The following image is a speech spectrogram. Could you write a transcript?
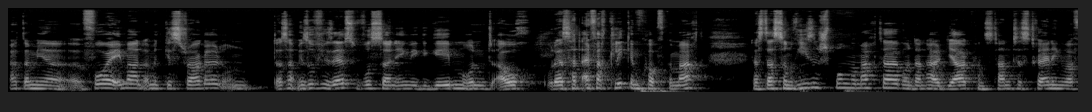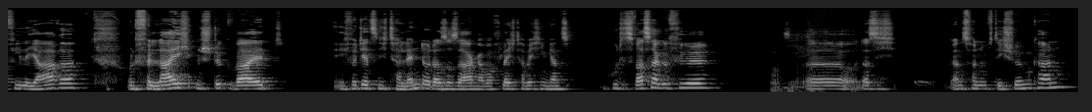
hat er mir äh, vorher immer damit gestruggelt und das hat mir so viel Selbstbewusstsein irgendwie gegeben und auch, oder es hat einfach Klick im Kopf gemacht, dass das so einen Riesensprung gemacht habe und dann halt, ja, konstantes Training war viele Jahre und vielleicht ein Stück weit ich würde jetzt nicht Talente oder so sagen, aber vielleicht habe ich ein ganz gutes Wassergefühl, äh, dass ich ganz vernünftig schwimmen kann.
